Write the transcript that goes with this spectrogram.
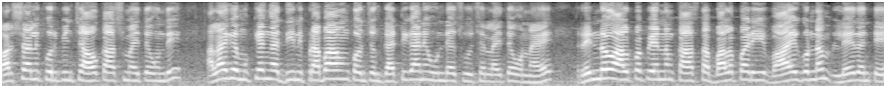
వర్షాలను కురిపించే అవకాశం అయితే ఉంది. అలాగే ముఖ్యంగా దీని ప్రభావం కొంచెం గట్టిగానే ఉండే సూచనలు అయితే ఉన్నాయి. రెండో అల్పపీడనం కాస్త బలపడి వాయుగుండం లేదంటే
